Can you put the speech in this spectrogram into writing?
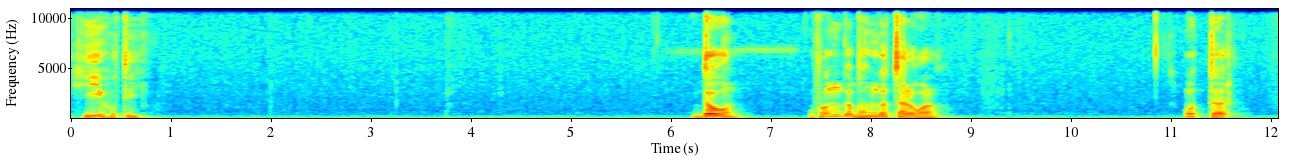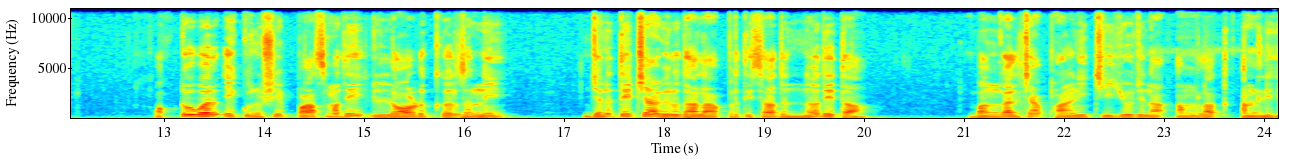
ही होती. दोन वंगभंग चळवळ. उत्तर ऑक्टोबर एकोणीसशे पाचमध्ये लॉर्ड कर्झनने जनतेच्या विरोधाला प्रतिसाद न देता बंगालच्या फाळणीची योजना अंमलात आणली.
